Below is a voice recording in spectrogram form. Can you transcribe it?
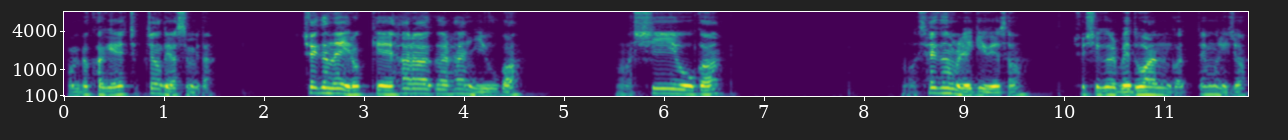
완벽하게 측정되었습니다. 최근에 이렇게 하락을 한 이유가 CEO가 세금을 내기 위해서 주식을 매도한 것 때문이죠.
